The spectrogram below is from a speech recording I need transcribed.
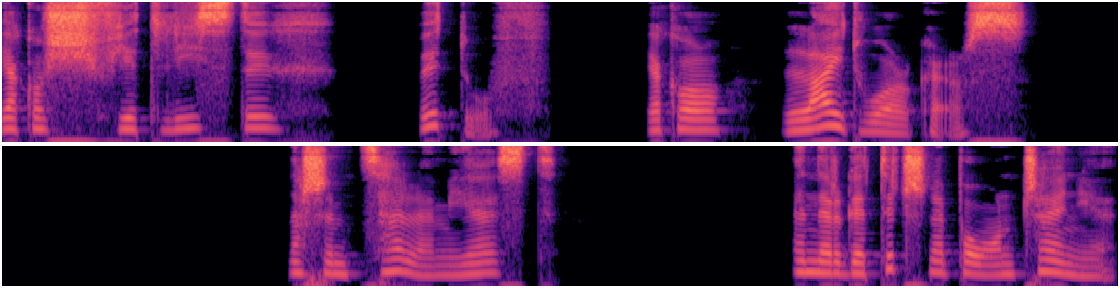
jako świetlistych bytów, jako light workers. Naszym celem jest energetyczne połączenie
